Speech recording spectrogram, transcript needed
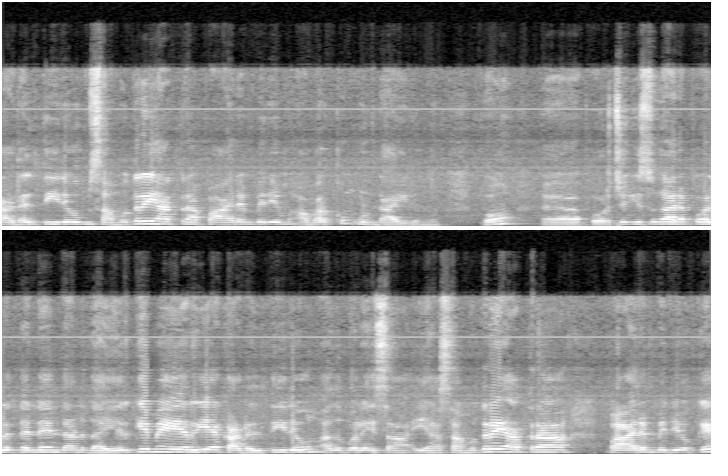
കടൽ തീരവും സമുദ്രയാത്രാ പാരമ്പര്യവും അവർക്കും ഉണ്ടായിരുന്നു. അപ്പോൾ പോർച്ചുഗീസുകാരെ പോലെ തന്നെ എന്താണ് ദൈർഘ്യമേറിയ കടൽ തീരവും അതുപോലെ സമുദ്രയാത്ര പാരമ്പര്യമൊക്കെ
